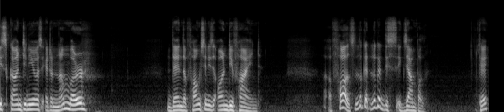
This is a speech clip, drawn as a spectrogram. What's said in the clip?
discontinuous at a number then the function is undefined. Uh, false. Look at look at this example. Okay?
